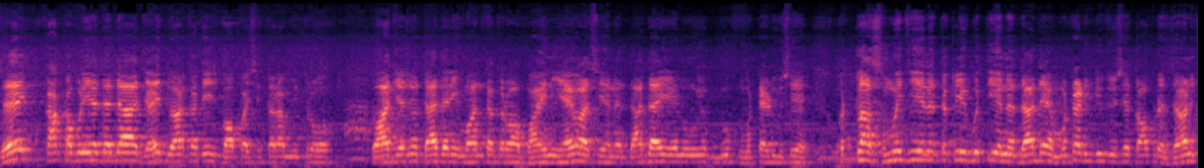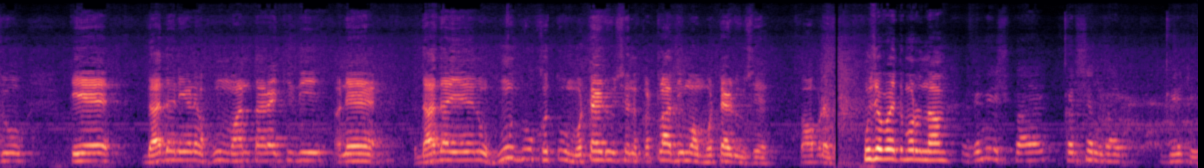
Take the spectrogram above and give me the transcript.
જય કાકબળિયા દાદા જય દ્વારકાધીશ બાપા સીતારામ મિત્રો. તો આજે જો દાદાની માનતા કરવા ભાઈની આવ્યા છે અને દાદાએ એનું એક દુઃખ મટાડ્યું છે. કેટલા સમયથી એને તકલીફ હતી અને દાદાએ મટાડી દીધું છે તો આપણે જાણશું કે દાદાની એને શું માનતા રાખી હતી અને દાદાએ એનું શું દુઃખ હતું મટાડ્યું છે અને કેટલા દીમાં મટાડ્યું છે. તો આપણે શું છે ભાઈ તમારું નામ? રમેશભાઈ કરશનભાઈ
